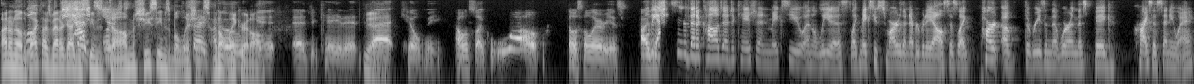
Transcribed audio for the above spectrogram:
I don't know. The Well, Black Lives Matter guy just seems attitude- dumb. She seems malicious. said, I don't like her at all. Get educated. Yeah. That killed me. I was like, whoa, that was hilarious. Well, the just, attitude that a college education makes you an elitist, like makes you smarter than everybody else, is like part of the reason that we're in this big crisis anyway.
